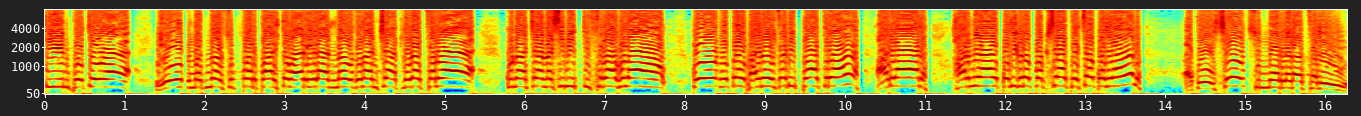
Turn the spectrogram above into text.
तीन पोहतोय एक मधनं सुपर फास्ट बाहेर गेला. नऊ जणांच्या आत लढत चालू आहे. कुणाच्या नशिबी तिसरा गुलाल? कोण होतोय फायनलसाठी पात्र? आर्याल हरण्या पलीकडे पक्षा त्याच्या पल्याल. अतिशय सुंदर लढत झाली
